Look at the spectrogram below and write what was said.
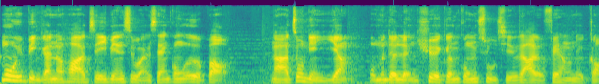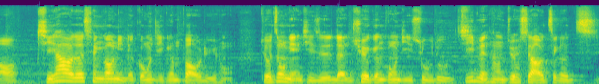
墨鱼饼干的话，这一边是玩三攻二爆，那重点一样，我们的冷却跟攻速其实拉的非常的高，其他的都升高你的攻击跟爆率吼。就重点其实冷却跟攻击速度基本上就是要这个值。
